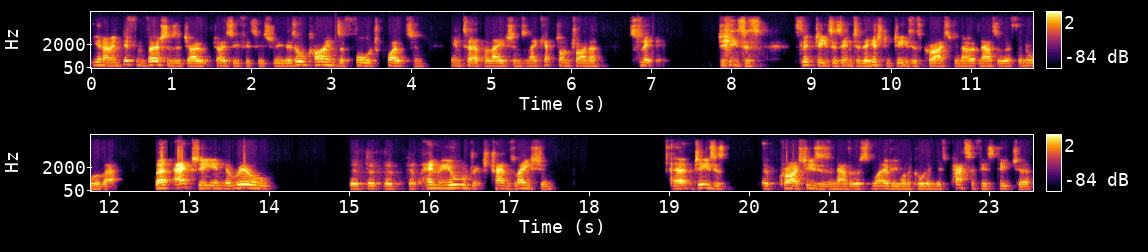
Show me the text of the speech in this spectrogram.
you know, in different versions of jo- Josephus' history, there's all kinds of forged quotes and interpolations, and they kept on trying to slip Jesus slip Jesus into the history, Jesus Christ, you know, of Nazareth and all of that. But actually, in the real, the, the, the, the Henry Aldrich translation, uh, Jesus of Christ, Jesus of Nazareth, whatever you want to call him, this pacifist teacher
